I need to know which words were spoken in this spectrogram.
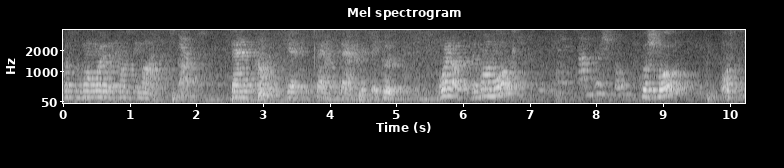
What's the one word that comes to your mind? Stands. Yes, stands down. That's it. Good. What else? Is there one more? Um, push pull. Push pull. Awesome.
